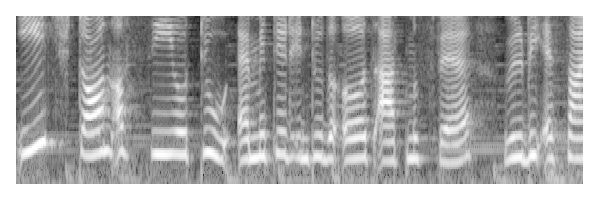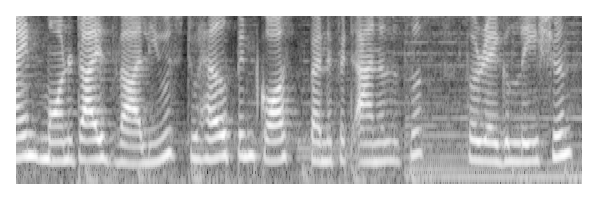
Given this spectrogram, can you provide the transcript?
each ton of CO2 emitted into the Earth's atmosphere will be assigned monetized values to help in cost benefit analysis for regulations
